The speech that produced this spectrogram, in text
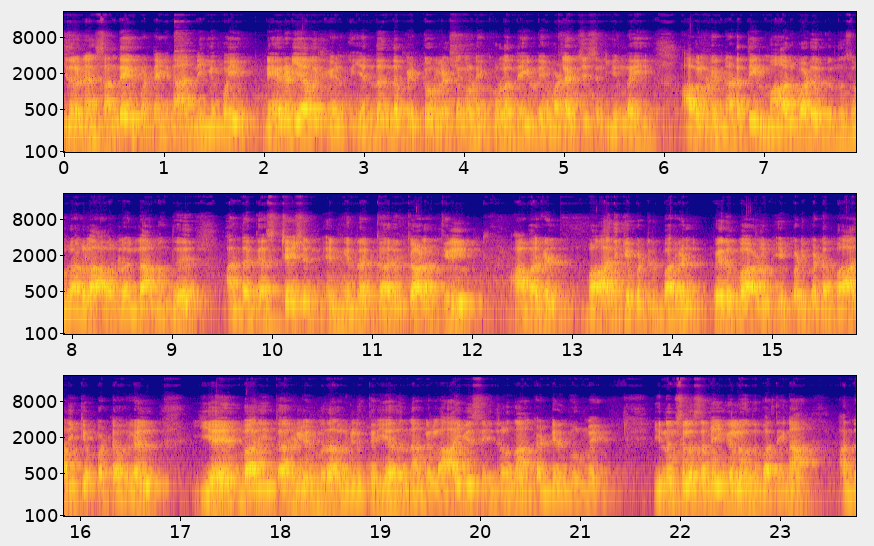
இதில் நான் சந்தேகப்பட்டீங்கன்னா நீங்கள் போய் நேரடியாக கேளுங்க. எந்தெந்த பெற்றோர்கள் தங்களுடைய குழந்தைகளுடைய வளர்ச்சி சரியில்லை அவர்களுடைய நடத்தையில் மாறுபாடு இருக்குதுன்னு சொல்கிறாங்களோ அவர்கள் எல்லாம் வந்து அந்த கஸ்டேஷன் என்கின்ற கருக்காலத்தில் அவர்கள் பாதிக்கப்பட்டிருப்பார்கள். பெரும்பாலும் இப்படிப்பட்ட பாதிக்கப்பட்டவர்கள் ஏன் பாதித்தார்கள் என்பது அவர்களுக்கு தெரியாது. நாங்கள் ஆய்வு செய்தது தான் கண்டிருந்த உண்மை. இன்னும் சில சமயங்களில் வந்து பார்த்தீங்கன்னா அந்த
